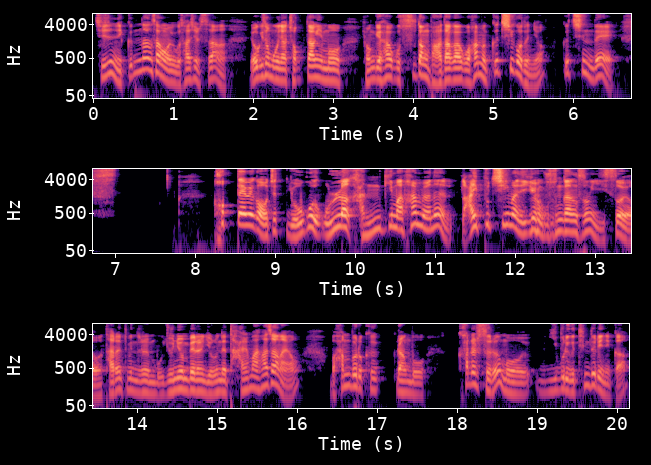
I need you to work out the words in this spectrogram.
시즌이 끝난 상황이고 사실상 여기서 뭐 그냥 적당히 뭐 경기하고 수당 받아가고 하면 끝이거든요. 끝인데 컵 대회가 어쨌든 요거 올라간기만 하면은 라이프치히만 이기면 우승 가능성이 있어요. 다른 팀들은 뭐 유니온베른 이런 데 다 할만 하잖아요. 뭐 함부르크랑 뭐 카를스르 뭐 이브리그 팀들이니까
